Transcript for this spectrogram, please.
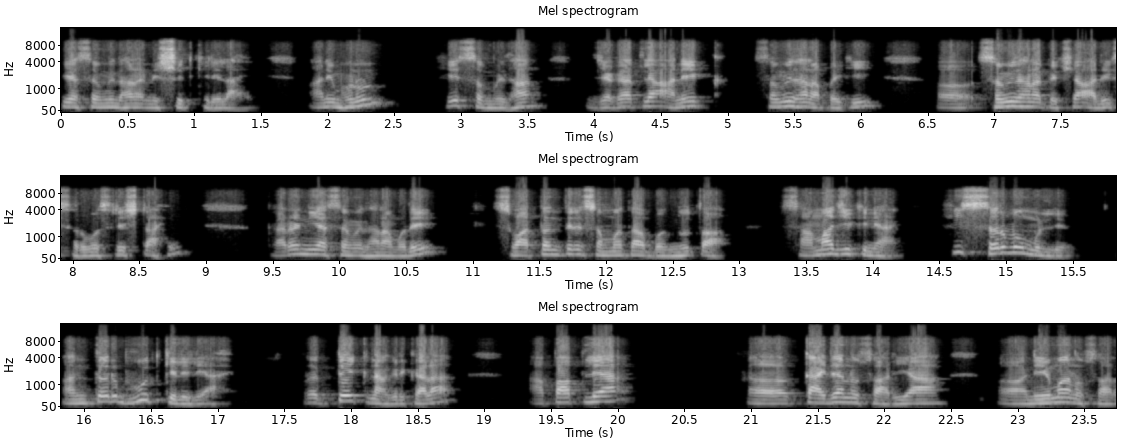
या संविधानाने निश्चित केलेला आहे. आणि म्हणून हे संविधान जगातल्या अनेक संविधानापैकी संविधानापेक्षा अधिक सर्वश्रेष्ठ आहे. कारण या संविधानामध्ये स्वातंत्र्य समता बंधुता सामाजिक न्याय ही सर्व मूल्य अंतर्भूत केलेली आहे. प्रत्येक नागरिकाला आपापल्या कायद्यानुसार या नियमानुसार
